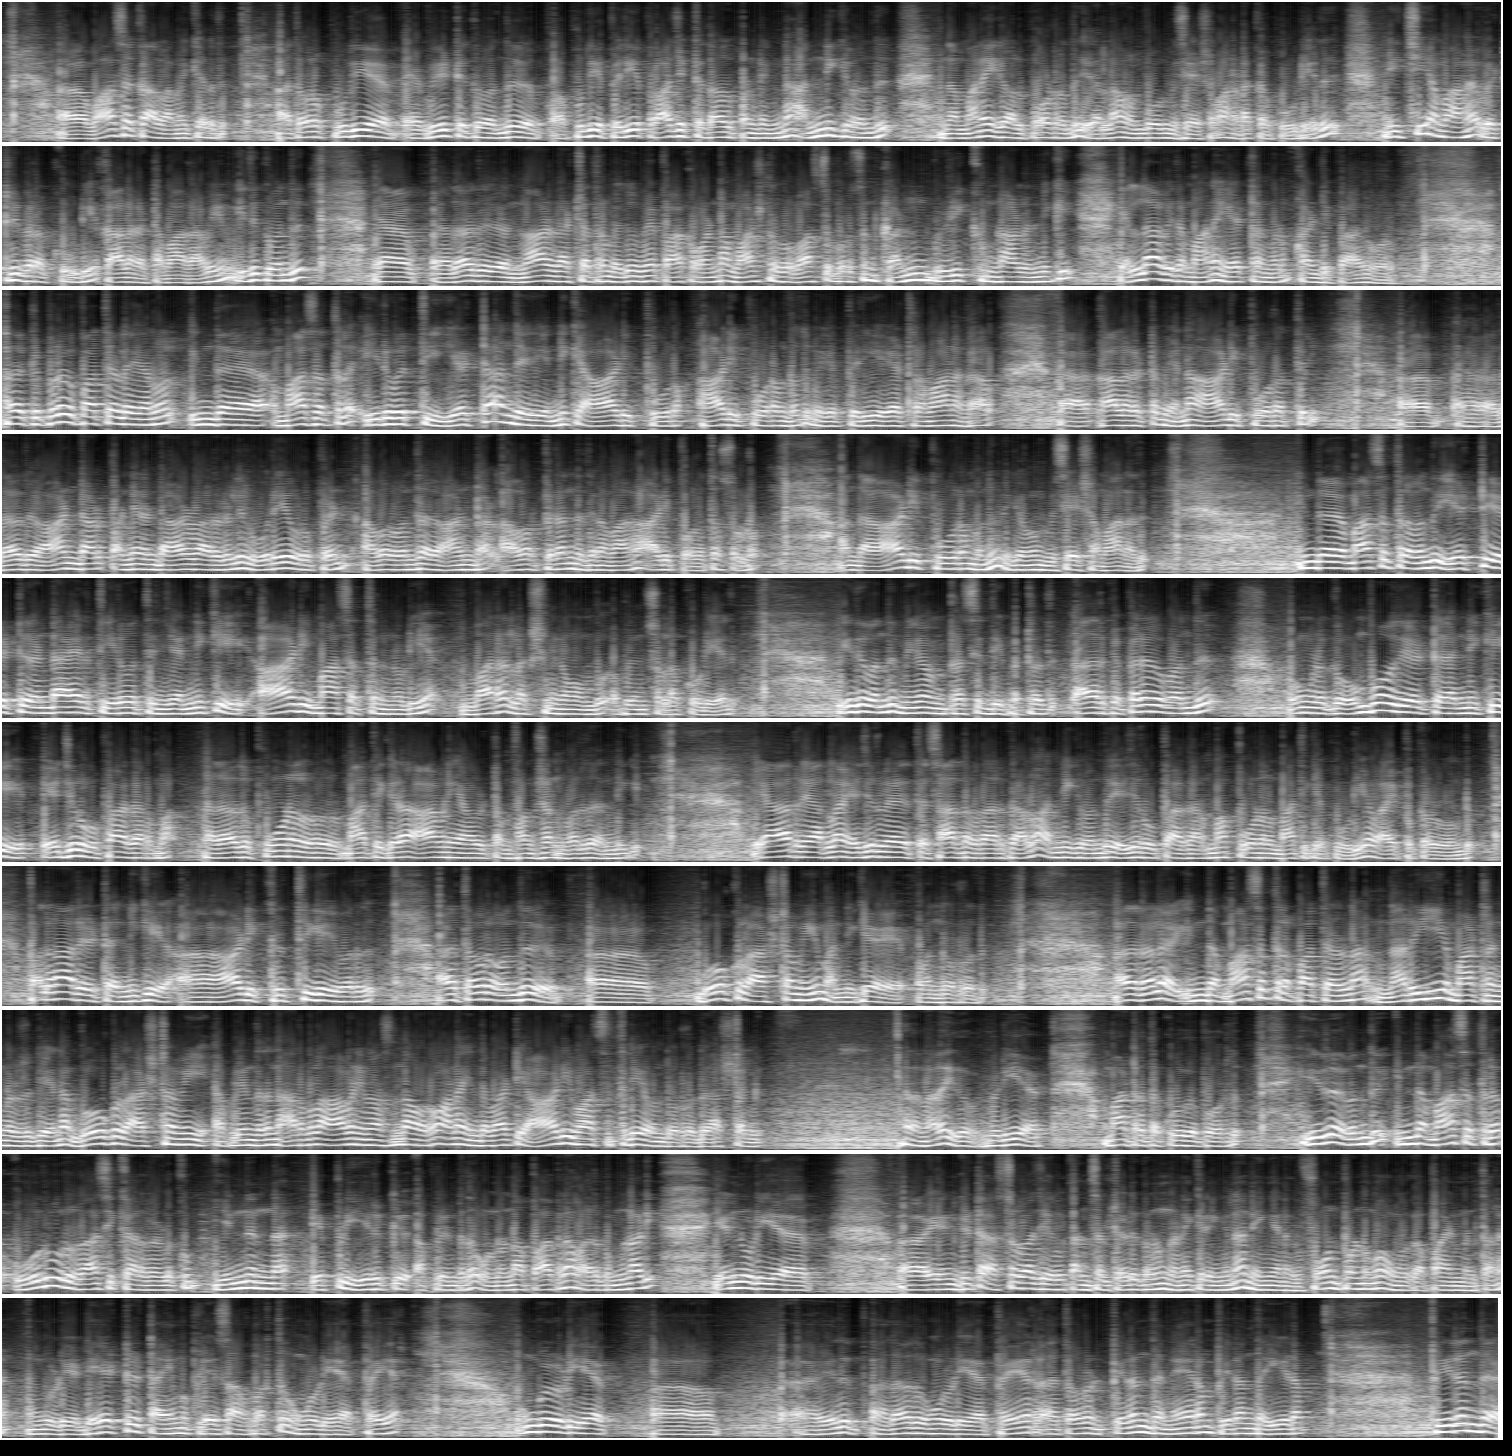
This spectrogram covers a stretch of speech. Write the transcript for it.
வாசக்கால் அமைக்கிறது. அது தவிர புதிய வீட்டுக்கு வந்து புதிய பெரிய ப்ராஜெக்ட் ஏதாவது பண்ணிங்கன்னா அன்றைக்கி வந்து இந்த மனைகால் போடுறது இதெல்லாம் ரொம்பவும் விசேஷமாக நடக்கக்கூடியது. நிச்சயமாக வெற்றி பெறக்கூடிய காலகட்டமாக அமையும். இதுக்கு வந்து அதாவது நாள் நட்சத்திரம் எதுவுமே பார்க்க வேண்டாம். வாஷ்ணு வாஸ்து புருஷன் கண் விழிக்கும் நாள் அன்னைக்கு எல்லா விதமான ஏற்றங்களும் கண்டிப்பாக வரும். அதற்கு பிறகு பார்த்தீங்கன்னா இந்த மாதத்தில் இருபத்தி எட்டாம் தேதி அன்னைக்கு ஆடிப்பூரம். ஆடிப்பூரம்ன்றது மிகப்பெரிய ஏற்றமான கால காலகட்டம். ஏன்னா ஆடிப்பூரம் புறத்தில் அதாவது ஆண்டாள் பன்னிரெண்டு ஆழ்வார்களில் ஒரே ஒரு பெண் அவர் வந்து ஆண்டாள் அவர் பிறந்த தினமாக ஆடிப்பூரத்தை சொல்கிறோம் அந்த ஆடிப்பூரம் வந்து மிகவும் விசேஷமானது. இந்த மாதத்தில் வந்து எட்டு எட்டு ரெண்டாயிரத்தி இருபத்தஞ்சி அன்னைக்கு ஆடி மாதத்தினுடைய வரலட்சுமி நோன்பு அப்படின்னு சொல்லக்கூடியது. இது வந்து மிகவும் பிரசித்தி பெற்றது. அதற்கு பிறகு வந்து உங்களுக்கு ஒம்பது எட்டு அன்னைக்கு எஜுர் உபாகரமாக அதாவது பூனல் மாற்றிக்கிற ஆவணி ஆவட்டம் ஃபங்க்ஷன் வருது அன்னைக்கு. யார் யாரெல்லாம் எஜுர்வேதத்தை சார்ந்தவராக இருக்காளோ அன்றைக்கி வந்து எதிர் உபாகரமாக பூனல் மாற்றிக்கக்கூடிய வாய்ப்புகள் உண்டு. பதினாறு எட்டு அன்னைக்கு ஆடி கிருத்திகை வருது. அது தவிர வந்து கோகுல அஷ்டமியும் அன்றைக்கே வந்துடுறது. அதனால் இந்த மாதத்தில் பார்த்தோம்னா நிறைய மாற்றங்கள் இருக்குது ஏன்னா கோகுல அஷ்டமி அப்படின்றது நார்மலாக ஆவணி மாதம் தான் வரும். ஆனால் இந்த வாட்டி ஆடி மாதத்துலேயே வந்துடுறது அஷ்டமி. அதனால் இது பெரிய மாற்றத்தை கொடுக்க போகிறது இதில் வந்து இந்த மாதத்தில் ஒரு ஒரு ராசிக்காரர்களுக்கும் என்னென்ன எப்படி இருக்குது அப்படின்றத ஒன்று ஒன்றா பார்க்கலாம். அதற்கு முன்னாடி என்னுடைய என்கிட்ட அஸ்ட்ராலாஜிக்கல் கன்சல்ட் எடுக்கணும்னு நினைக்கிறீங்கன்னா நீங்கள் எனக்கு ஃபோன் பண்ணுங்க உங்களுக்கு அப்பாயின்மெண்ட் தரேன். உங்களுடைய date time place of birth உங்களுடைய பெயர் உங்களுடைய இது அதாவது உங்களுடைய பெயர் தவிர பிறந்த நேரம் பிறந்த இடம் பிறந்த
